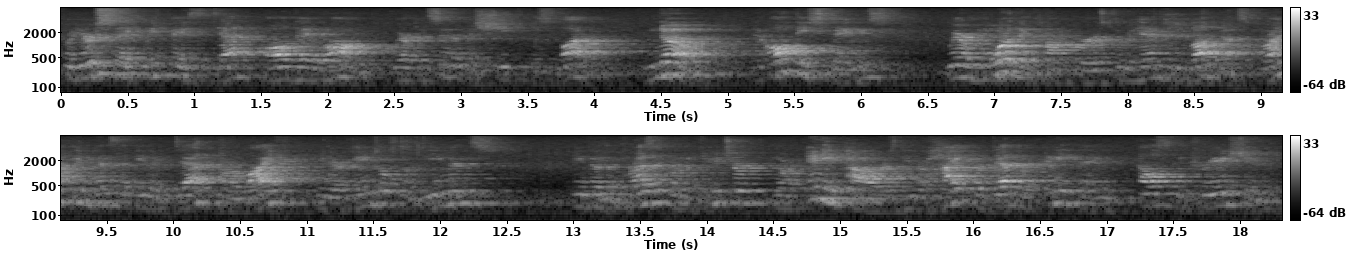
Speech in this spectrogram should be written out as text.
For your sake we face death all day long. We are considered as sheep to the slaughter. No, in all these things we are more than conquerors through him who loved us. For I'm convinced that neither death nor life, neither angels nor demons, neither the present nor the future, nor any powers, neither height or depth or anything else in creation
